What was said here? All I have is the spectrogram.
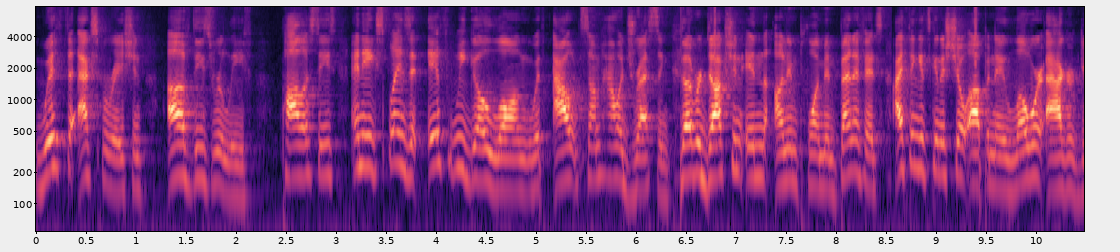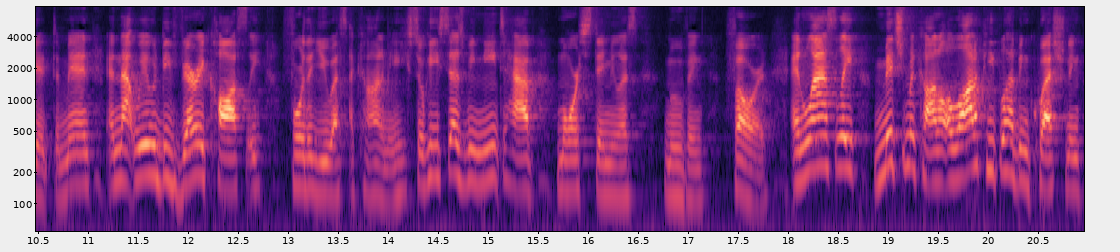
with the expiration of these relief policies, and he explains that if we go long without somehow addressing the reduction in the unemployment benefits, I think it's going to show up in a lower aggregate demand and that we would be very costly for the US economy. So he says we need to have more stimulus moving forward. And lastly, Mitch McConnell, a lot of people have been questioning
